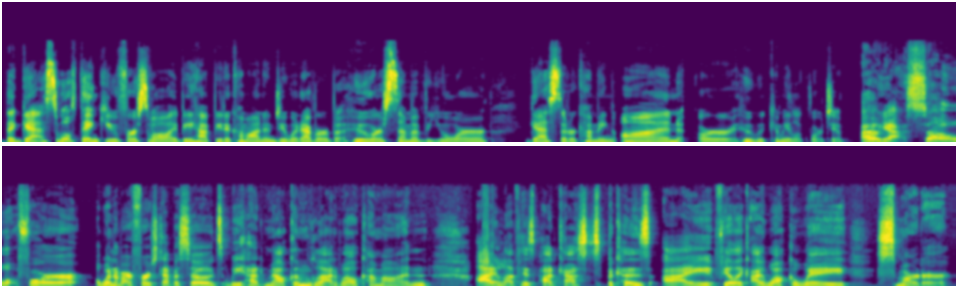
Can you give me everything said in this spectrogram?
the guests? Well, thank you. First of all, I'd be happy to come on and do whatever. But who are some of your guests that are coming on, or who can we look forward to? Oh, yeah. So, for one of our first episodes, we had Malcolm Gladwell come on. I love his podcasts because I feel like I walk away smarter.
